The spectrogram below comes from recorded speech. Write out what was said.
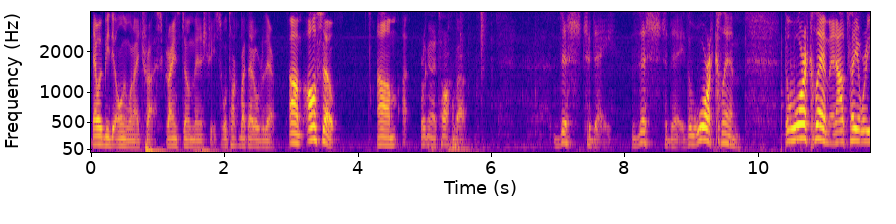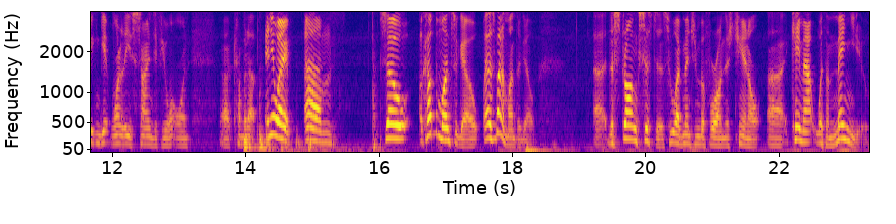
That would be the only one I trust, Grindstone Ministries. So we'll talk about that over there. Um, also, um, we're going to talk about this today. This today. The War Clem. The War Clem. And I'll tell you where you can get one of these signs if you want one uh, coming up. Anyway, um, so a couple months ago, well, it was about a month ago, uh, the Strong Sisters, who I've mentioned before on this channel, uh, came out with a menu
